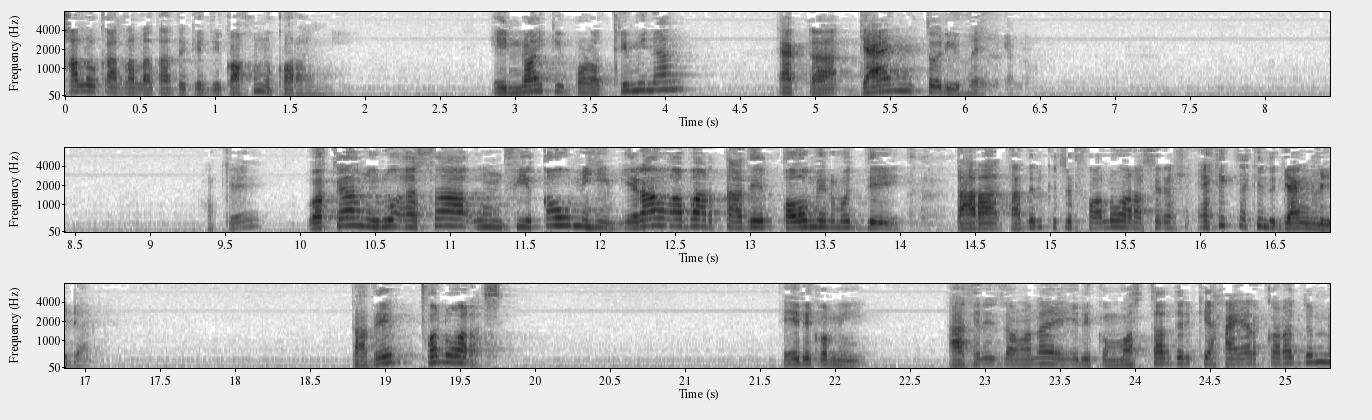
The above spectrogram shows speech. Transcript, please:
ভালো কাজ আল্লাহ তাদেরকে দিয়ে কখনো করাননি। এই নয়টি বড় ক্রিমিনাল একটা গ্যাং তৈরি হয়ে গেল। ওকে এরাও আবার তাদের কৌমের মধ্যে তারা, তাদের কিছু ফলোয়ার আছে এক একটা কিন্তু গ্যাং লিডার তাদের ফলোয়ার আছে। এরকমই আখেরি জমানায় এরকম মস্তাবদেরকে হায়ার করার জন্য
